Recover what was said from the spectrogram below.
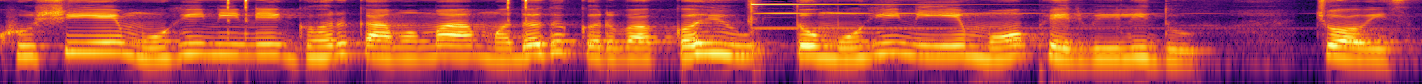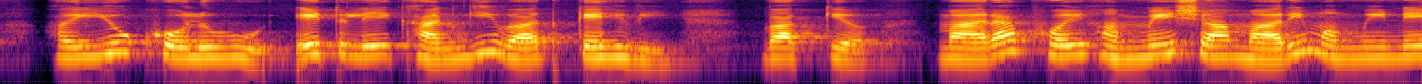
ખુશીએ મોહિનીને ઘરકામમાં મદદ કરવા કહ્યું તો મોહિનીએ મોં ફેરવી લીધું. ચોવીસ, હૈયું ખોલવું એટલે ખાનગી વાત કહેવી. વાક્ય, મારા ફોઈ હંમેશા મારી મમ્મીને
